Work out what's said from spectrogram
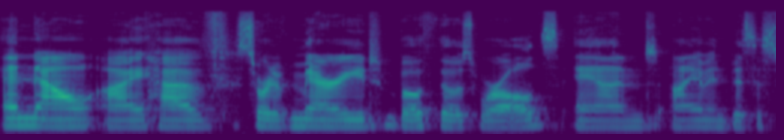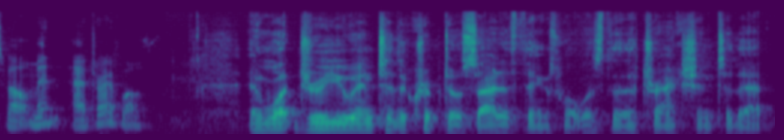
And now I have sort of married both those worlds, and I am in business development at DriveWealth. And what drew you into the crypto side of things? What was the attraction to that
